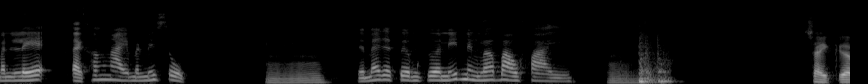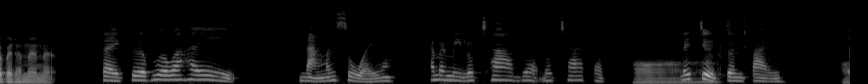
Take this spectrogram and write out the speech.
มันเละ แต่ข้างในมันไม่สุก อืมเดี๋ยวแม่จะเติมเกลือนิดนึงแล้วเบาไฟ อืมใส่เกลือไปทำไมแม่ใส่เกลือเพื่อว่าให้หนังมันสวยไงให้มันมีรสชาติด้วยรสชาติแบบ อ๋อไม่จืดเกินไป อ๋อ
